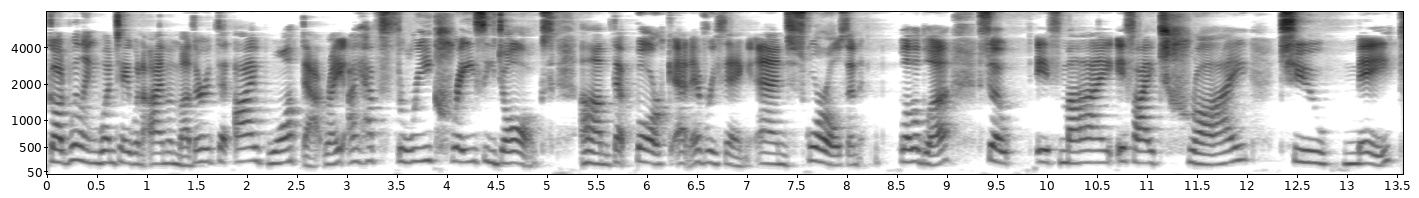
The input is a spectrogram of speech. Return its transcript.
god willing one day when i'm a mother that i want that right? I have three crazy dogs um, that bark at everything and squirrels and blah blah blah. So if my if i try to make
